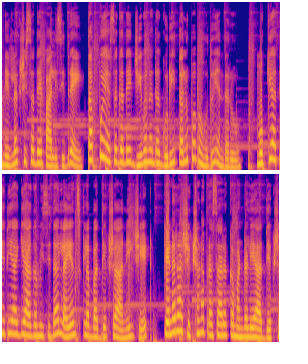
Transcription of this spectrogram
ನಿರ್ಲಕ್ಷಿಸದೆ ಪಾಲಿಸಿದ್ರೆ ತಪ್ಪು ಎಸಗದೆ ಜೀವನದ ಗುರಿ ತಲುಪಬಹುದು ಎಂದರು. ಮುಖ್ಯ ಅತಿಥಿಯಾಗಿ ಆಗಮಿಸಿದ ಲಯನ್ಸ್ ಕ್ಲಬ್ ಅಧ್ಯಕ್ಷ ಅನಿಲ್ ಶೇಟ್, ಕೆನರಾ ಶಿಕ್ಷಣ ಪ್ರಸಾರಕ ಮಂಡಳಿಯ ಅಧ್ಯಕ್ಷ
